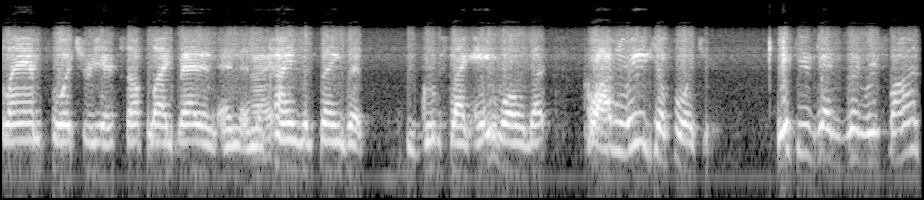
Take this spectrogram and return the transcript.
slam poetry and stuff like that, and, and, and Right. the kinds of things that groups like AWOL that go out and read your poetry. If you get good response,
